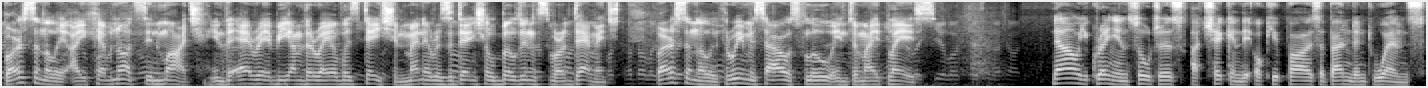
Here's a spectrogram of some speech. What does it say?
Personally, I have not seen much. In the area beyond the railway station, many residential buildings were damaged. Personally, three missiles flew into my place. Now Ukrainian soldiers are checking the occupiers' abandoned vans.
